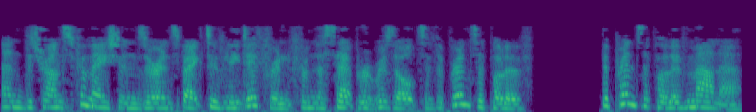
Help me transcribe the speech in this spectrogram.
and the transformations are inspectively different from the separate results of the principle of the principle of manner.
